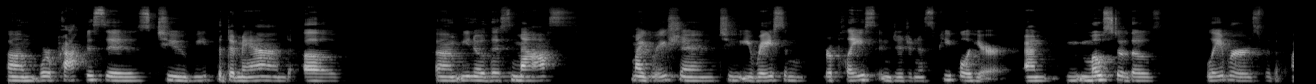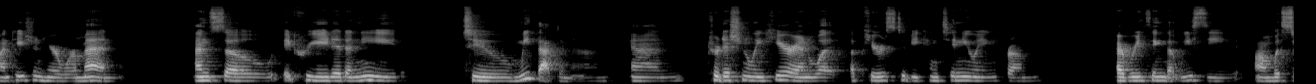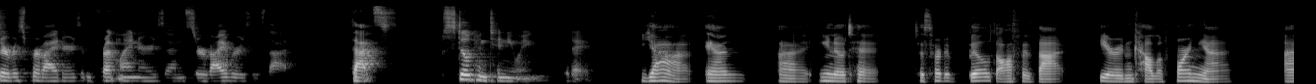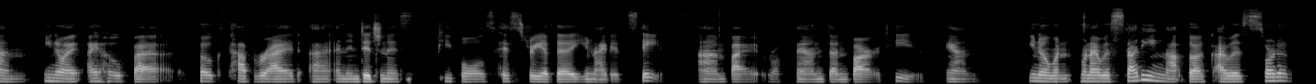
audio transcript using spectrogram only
um, were practices to meet the demand of, um, you know, this mass migration to erase and replace indigenous people here. And most of those laborers for the plantation here were men. And so it created a need to meet that demand. And traditionally here, and what appears to be continuing from everything that we see um, with service providers and frontliners and survivors is that that's still continuing today. Yeah, and uh, you know to to sort of build off of that here in California, um, you know, I, I hope uh, folks have read uh, an Indigenous Peoples History of the United States um, by Roxanne Dunbar Ortiz, and you know, when when I was studying that book, I was sort of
